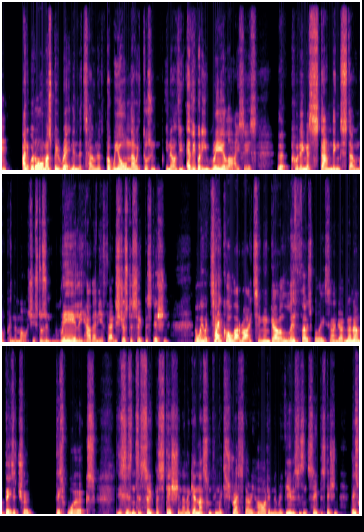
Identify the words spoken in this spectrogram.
Hmm. And it would almost be written in the tone of, but we all know it doesn't. You know, everybody realizes that putting a standing stone up in the marches doesn't really have any effect. It's just a superstition. And we would take all that writing and go and lift those beliefs out and go, no, no, these are true. This works. This isn't a superstition. And again, that's something we stress very hard in the review. This isn't superstition. This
